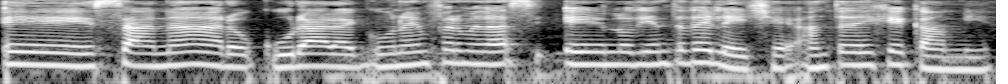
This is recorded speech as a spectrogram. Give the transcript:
eh, sanar o curar alguna enfermedad en los dientes de leche antes de que cambie.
